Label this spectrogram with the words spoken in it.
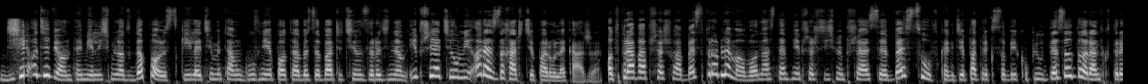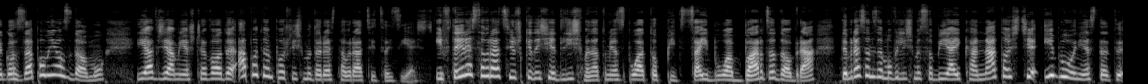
Dzisiaj o dziewiątej mieliśmy lot do Polski. Lecimy tam głównie po to, aby zobaczyć się z rodziną i przyjaciółmi oraz zahaczyć o paru lekarzy. Odprawa przeszła bezproblemowo, następnie przeszliśmy przez bezsłówkę, gdzie Patryk sobie kupił dezodorant, którego zapomniał z domu. Ja wziąłam jeszcze wodę, a potem poszliśmy do restauracji coś zjeść. I w tej restauracji już kiedyś jedliśmy, natomiast była to pizza i była bardzo dobra. Tym razem zamówiliśmy sobie jajka na toście i były niestety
